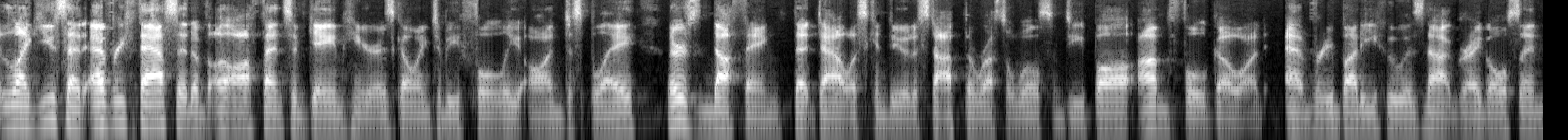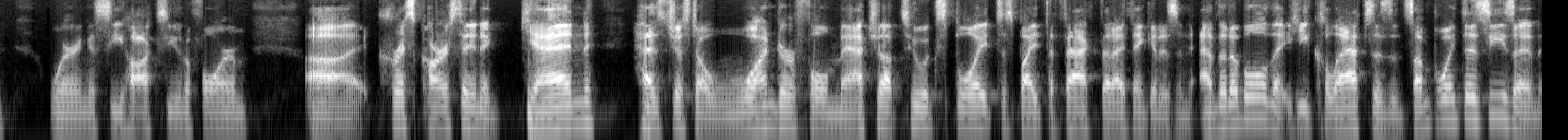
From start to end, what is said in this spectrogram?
like you said, every facet of the offensive game here is going to be fully on display. There's nothing that Dallas can do to stop the Russell Wilson deep ball. I'm full go on everybody who is not Greg Olsen wearing a Seahawks uniform. Uh, Chris Carson again has just a wonderful matchup to exploit, despite the fact that I think it is inevitable that he collapses at some point this season.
